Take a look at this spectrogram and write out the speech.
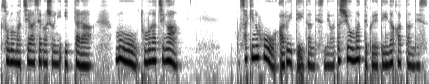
その待ち合わせ場所に行ったらもう友達が先の方を歩いていたんですね。私を待ってくれていなかったんです。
